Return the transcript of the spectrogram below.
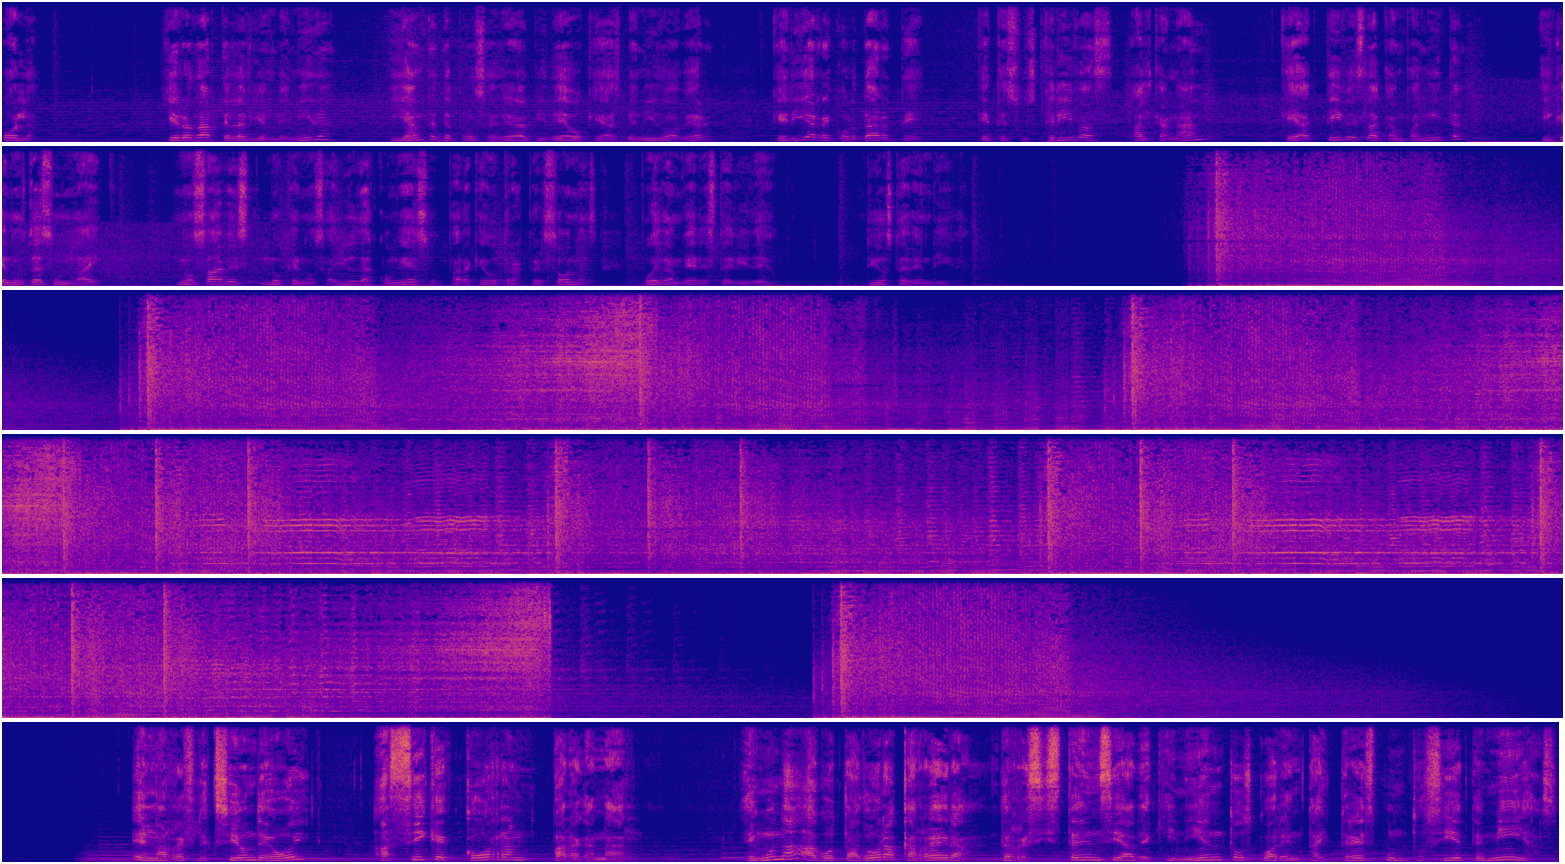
Hola, quiero darte la bienvenida y antes de proceder al video que has venido a ver, quería recordarte que te suscribas al canal, que actives la campanita y que nos des un like. No sabes lo que nos ayudas con eso para que otras personas puedan ver este video. Dios te bendiga. La reflexión de hoy, así que corran para ganar. En una agotadora carrera de resistencia de 543.7 millas,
